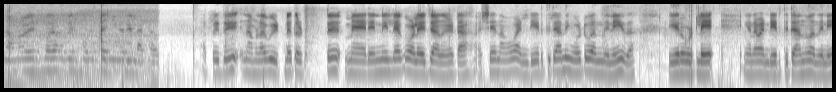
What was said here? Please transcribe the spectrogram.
നമ്മ വരുമ്പോ വരുമ്പോ കഞ്ഞി കറി ഉണ്ടാക്കാം അപ്പോൾ ഇത് നമ്മളെ വീട്ടിന്റെ തൊട്ട് മേലന്നില്ല കോളേജാണ് കേട്ടോ. പക്ഷേ നമ്മൾ വണ്ടി എടുത്തിട്ടാണ് ഇങ്ങോട്ട് വന്നിന്. ഇതാ ഈ റോഡിലെ ഇങ്ങനെ വണ്ടി എടുത്തിട്ടാണ് വന്നിന്.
